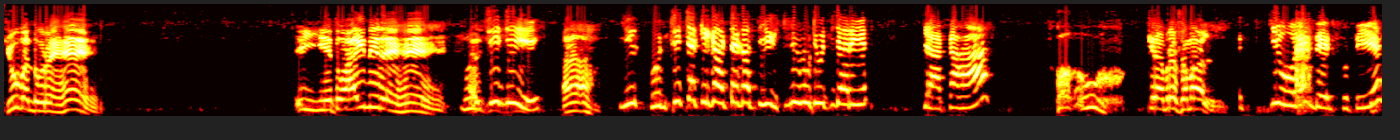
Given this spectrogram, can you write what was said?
क्यों बंद हो रहे हैं? ये तो आ ही नहीं रहे हैं। मुंशी जी आ, ये कौन सी चक्की का आटा का इतनी ऊँची ऊँची जा रही है। क्या कहा? कैमरा संभाल? क्यों रे डेढ़ फुटी है।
